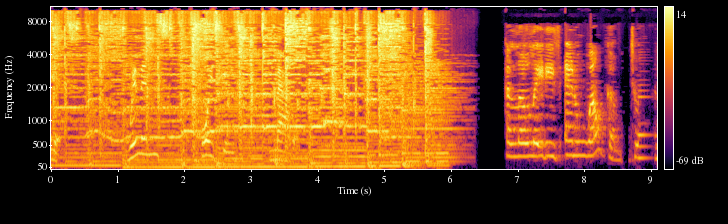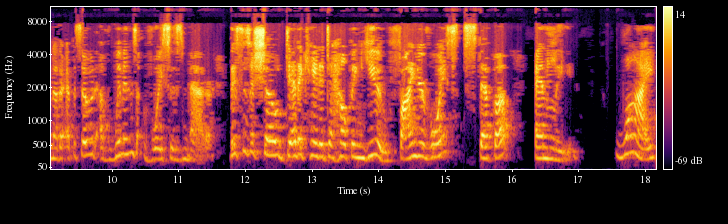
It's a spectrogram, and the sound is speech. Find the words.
it. Women's Voices ladies, and welcome to another episode of Women's Voices Matter. This is a show dedicated to helping you find your voice, step up, and lead. Why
